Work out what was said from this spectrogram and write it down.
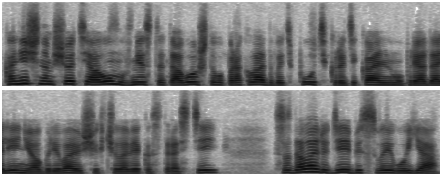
В конечном счете Аум вместо того, чтобы прокладывать путь к радикальному преодолению обуревающих человека страстей, создала людей без своего «я»,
